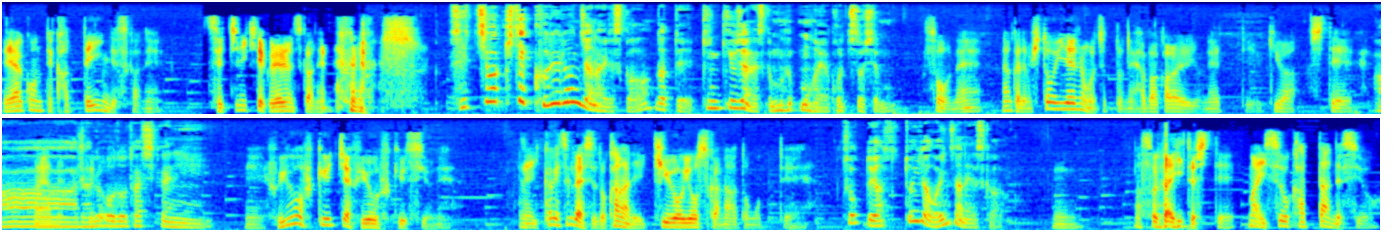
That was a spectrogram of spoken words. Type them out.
エアコンって買っていいんですかね？設置に来てくれるんですかね？設置は来てくれるんじゃないですか？だって緊急じゃないですか、ももはやこっちとしても。そうね。なんかでも人を入れるのもちょっとね、はばかられるよねっていう気はして、ああ、なるほど、確かに。ね、不要不急っちゃ不要不急ですよね。ね、1ヶ月ぐらいするとかなり急を要すかなと思って、ちょっとやっといた方がいいんじゃないですか？うん。まあ、それはいいとして、まあ、椅子を買ったんですよ。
